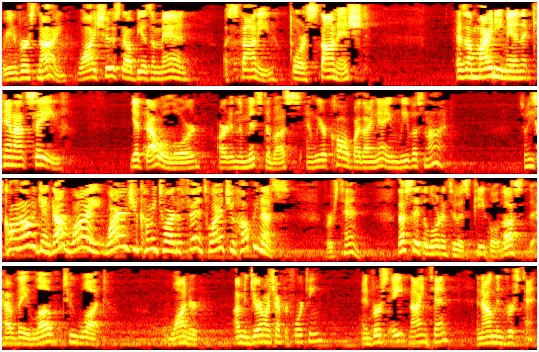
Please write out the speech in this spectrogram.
Read in verse 9. Why shouldest thou be as a man astonished or astonished, as a mighty man that cannot save? Yet thou, O Lord, art in the midst of us, and we are called by thy name, leave us not. So he's calling out again, God, why? Why aren't you coming to our defense? Why aren't you helping us? Verse 10. Thus saith the Lord unto his people, thus have they loved to what? Wander. I'm in Jeremiah chapter 14, and verse 8, 9, 10, and now I'm in verse 10.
